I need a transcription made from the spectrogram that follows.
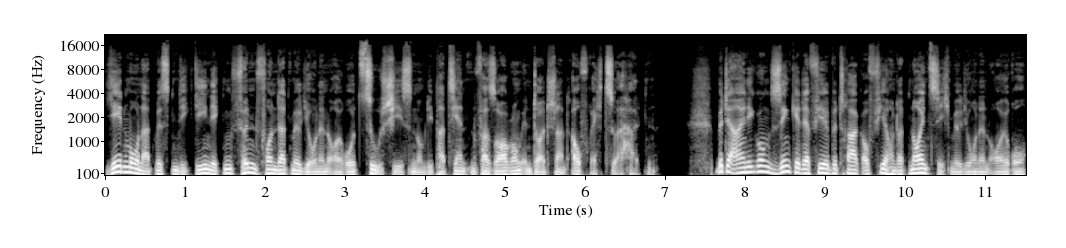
Jeden Monat müssten die Kliniken 500 Millionen Euro zuschießen, um die Patientenversorgung in Deutschland aufrechtzuerhalten. Mit der Einigung sinke der Fehlbetrag auf 490 Millionen Euro,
